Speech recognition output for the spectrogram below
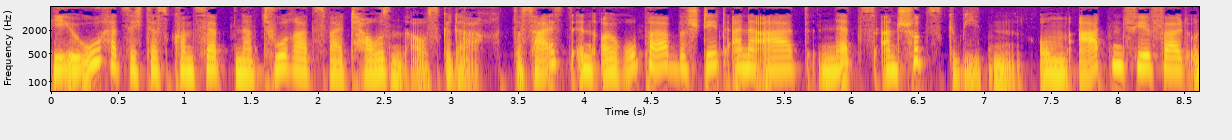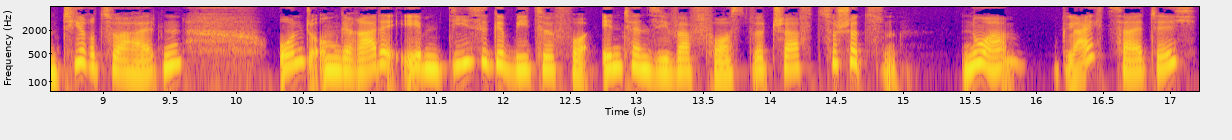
Die EU hat sich das Konzept Natura 2000 ausgedacht. Das heißt, in Europa besteht eine Art Netz an Schutzgebieten, um Artenvielfalt und Tiere zu erhalten und um gerade eben diese Gebiete vor intensiver Forstwirtschaft zu schützen. Nur Gleichzeitig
